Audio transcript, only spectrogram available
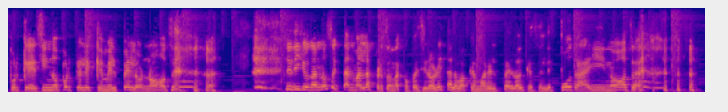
porque si no, ¿por qué le quemé el pelo, no? O sea, yo dije, o sea, no soy tan mala persona como para decir, ahorita le voy a quemar el pelo y que se le pudra ahí, ¿no? O sea.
